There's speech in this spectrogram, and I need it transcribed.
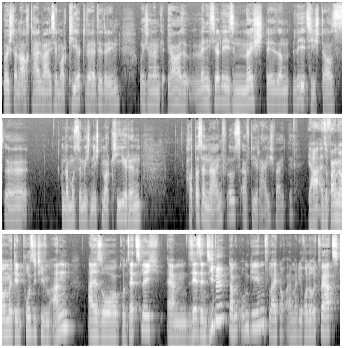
wo ich dann auch teilweise markiert werde drin, wo ich dann denke, ja, also wenn ich es ja lesen möchte, dann lese ich das äh, und dann musst du mich nicht markieren. Hat das einen Einfluss auf die Reichweite? Ja, also fangen wir mal mit den Positiven an. Also grundsätzlich ähm, sehr sensibel damit umgehen, vielleicht noch einmal die Rolle rückwärts.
